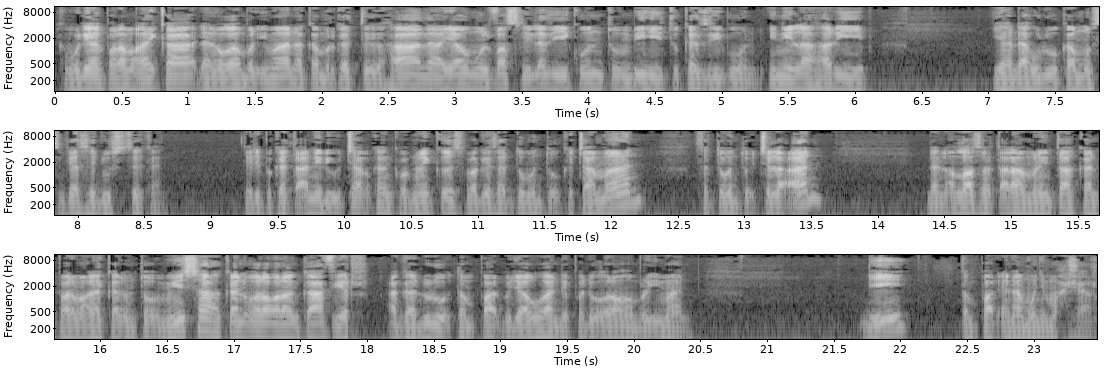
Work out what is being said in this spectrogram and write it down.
Kemudian para malaikat dan orang beriman akan berkata Hadha yaumul fasli ladhi kuntum bihi tukazibun. Inilah hari yang dahulu kamu sentiasa dustakan. Jadi perkataan ini diucapkan kepada mereka sebagai satu bentuk kecaman satu bentuk celaan dan Allah SWT memerintahkan para malaikat untuk memisahkan orang-orang kafir agar duduk tempat berjauhan daripada orang yang beriman. Di tempat yang namanya mahsyar.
